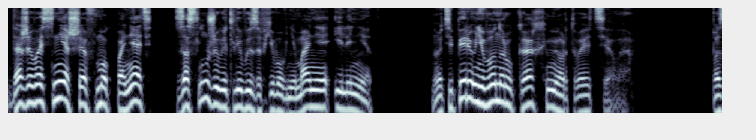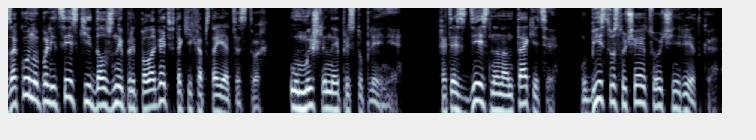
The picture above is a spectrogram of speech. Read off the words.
Даже во сне шеф мог понять, заслуживает ли вызов его внимания или нет. Но теперь у него на руках мертвое тело. По закону полицейские должны предполагать в таких обстоятельствах, умышленное преступление. Хотя здесь, на Нантакете, убийства случаются очень редко.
